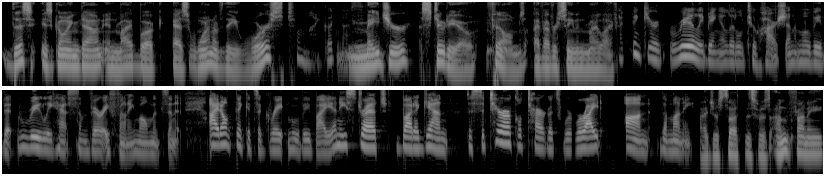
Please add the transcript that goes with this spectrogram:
this is going down in my book as one of the worst Oh, my goodness. major studio films I've ever seen in my life. I think you're really being a little too harsh on a movie that really has some very funny moments in it. I don't think it's a great movie by any stretch, but again, the satirical targets were right on the money. I just thought this was unfunny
